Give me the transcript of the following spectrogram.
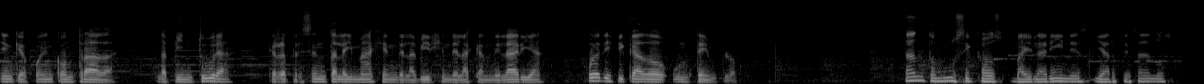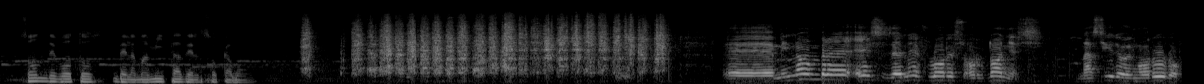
en que fue encontrada la pintura que representa la imagen de la Virgen de la Candelaria, fue edificado un templo tanto músicos, bailarines y artesanos son devotos de la mamita del socavón. Eh, mi nombre es René Flores Ordóñez, nacido en Oruro,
